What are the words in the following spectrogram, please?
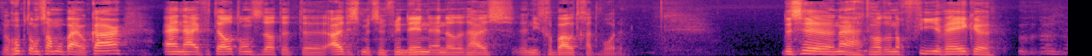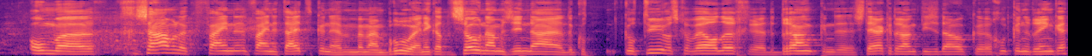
roept ons allemaal bij elkaar. En hij vertelt ons dat het uit is met zijn vriendin en dat het huis niet gebouwd gaat worden. Dus nou ja, toen hadden we nog vier weken om gezamenlijk fijne, fijne tijd te kunnen hebben met mijn broer. En ik had het zo naar mijn zin daar. De cultuur was geweldig. de drank en de sterke drank die ze daar ook goed kunnen drinken.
